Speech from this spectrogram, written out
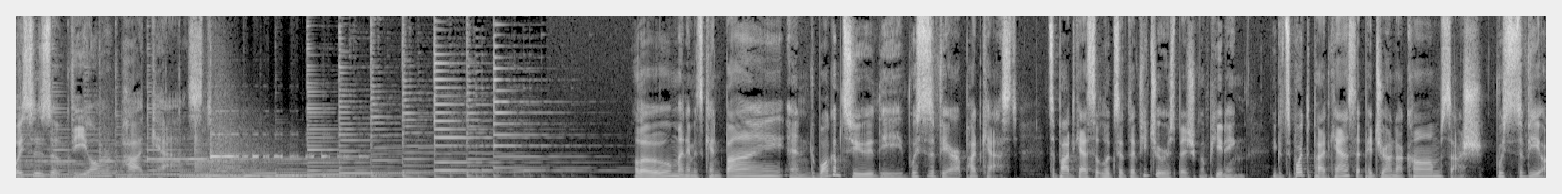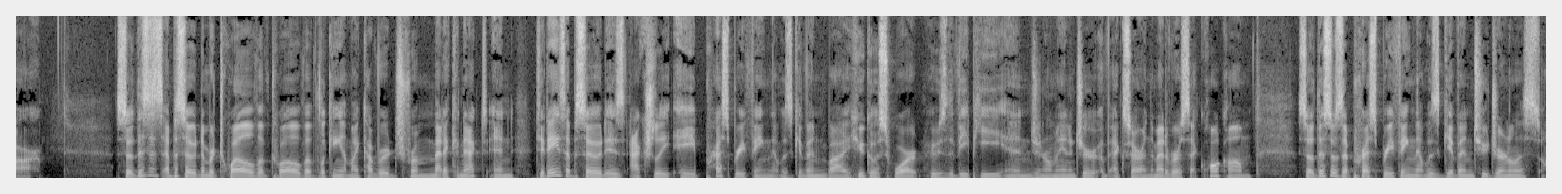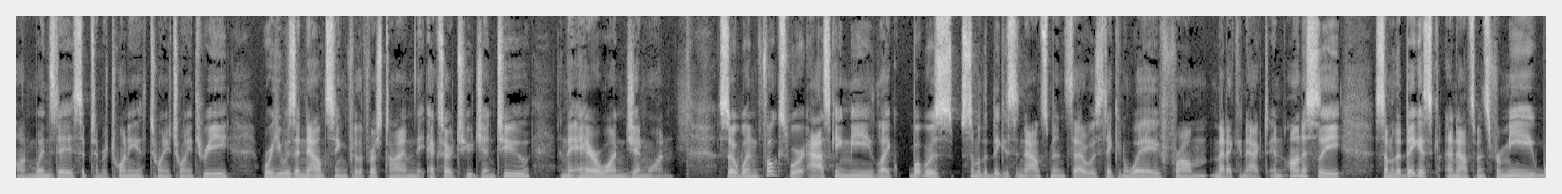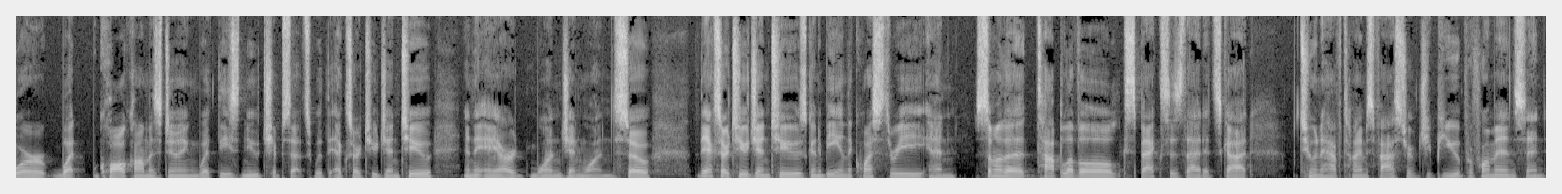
Voices of VR podcast. Hello, my name is Kent Bye, and welcome to the Voices of VR podcast. It's a podcast that looks at the future of spatial computing. You can support the podcast at patreon.com slash voices of VR. So this is episode number 12 of 12 of looking at my coverage from MetaConnect. And today's episode is actually a press briefing that was given by Hugo Swart, who's the VP and general manager of XR in the metaverse at Qualcomm. So this was a press briefing that was given to journalists on Wednesday, September 20th, 2023, where he was announcing for the first time the XR2 Gen 2 and the AR1 Gen 1. So when folks were asking me like what was some of the biggest announcements that was taken away from MetaConnect, and honestly, some of the biggest announcements for me were what Qualcomm is doing with these new chipsets with the XR2 Gen 2 and the AR1 Gen 1. So the XR2 Gen 2 is going to be in the Quest 3, and some of the top level specs is that it's got two and a half times faster GPU performance. And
